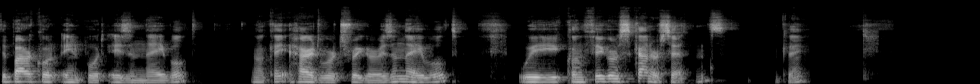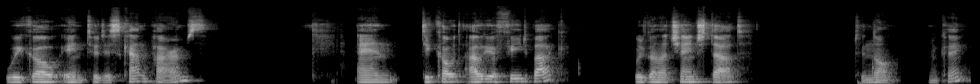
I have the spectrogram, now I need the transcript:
The barcode input is enabled. Okay, hardware trigger is enabled. We configure scanner settings okay. We go into the scan params and decode audio feedback. We're gonna change that to none okay?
